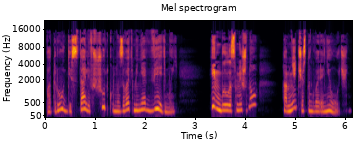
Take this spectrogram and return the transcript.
Подруги стали в шутку называть меня ведьмой. Им было смешно, а мне, честно говоря, не очень.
